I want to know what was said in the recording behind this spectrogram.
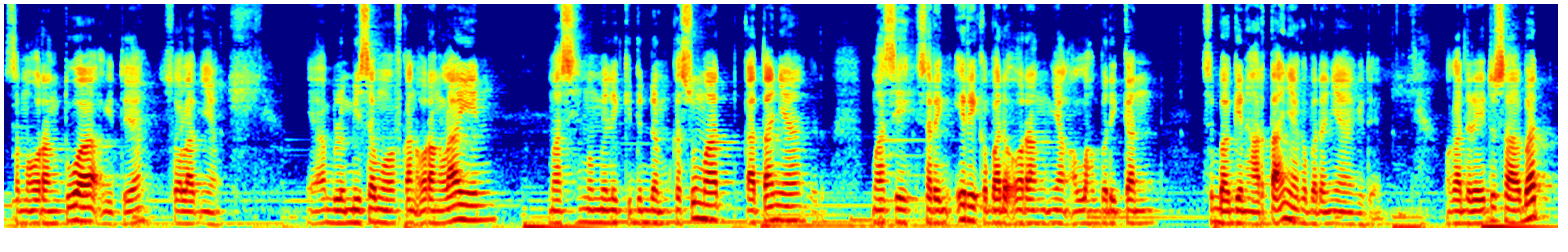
sama orang tua gitu ya sholatnya ya belum bisa memaafkan orang lain masih memiliki dendam kesumat katanya gitu. masih sering iri kepada orang yang Allah berikan sebagian hartanya kepadanya gitu ya maka dari itu sahabat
